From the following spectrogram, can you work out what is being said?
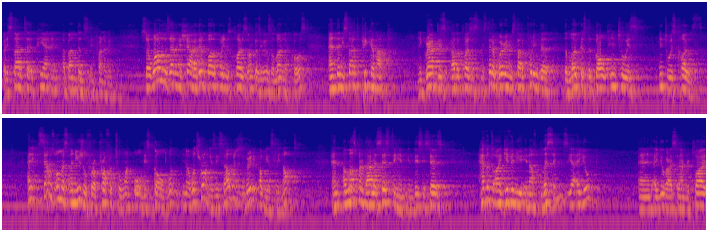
but it started to appear in abundance in front of him. So while he was having a shower, he didn't bother putting his clothes on because he was alone, of course, and then he started to pick them up. And he grabbed his other clothes. Instead of wearing them, he started putting the, the locust, the gold, into his, into his clothes. And it sounds almost unusual for a prophet to want all this gold. What, you know, what's wrong? Is he selfish? Is he greedy? Obviously not. And Allah subhanahu wa ta'ala says to him in this, He says, Haven't I given you enough blessings, Ya Ayub? And salam replied,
